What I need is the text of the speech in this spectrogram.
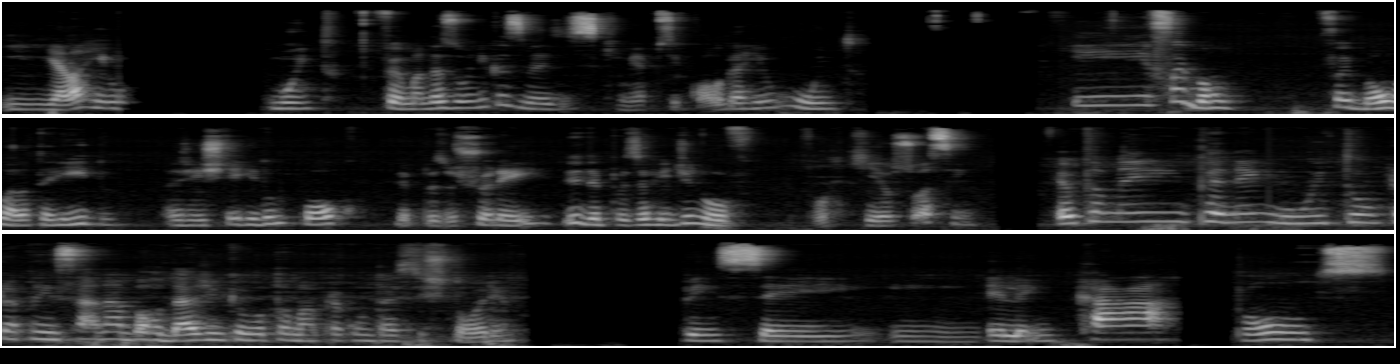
E ela riu muito. Foi uma das únicas vezes que minha psicóloga riu muito. E foi bom. Foi bom ela ter rido, a gente ter rido um pouco, depois eu chorei e depois eu ri de novo, porque eu sou assim. Eu também penei muito para pensar na abordagem que eu vou tomar para contar essa história. Pensei em elencar pontos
